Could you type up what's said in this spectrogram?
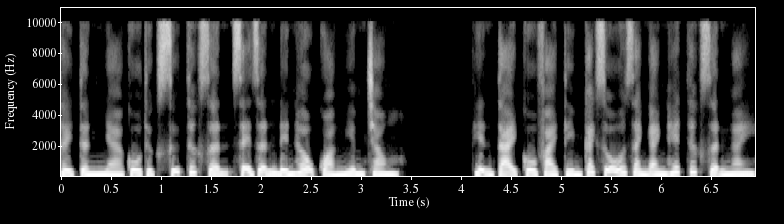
Thầy tần nhà cô thực sự tức giận sẽ dẫn đến hậu quả nghiêm trọng. Hiện tại cô phải tìm cách dỗ dành anh hết tức giận ngay.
